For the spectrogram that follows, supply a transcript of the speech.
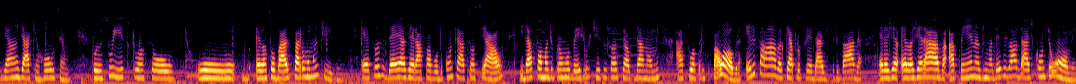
Jean Jacques Rousseau foi um suíço que lançou o é, lançou base para o romantismo. É, suas ideias eram a favor do contrato social e da forma de promover justiça social que dá nome à sua principal obra. Ele falava que a propriedade privada era, ela gerava apenas uma desigualdade contra o homem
